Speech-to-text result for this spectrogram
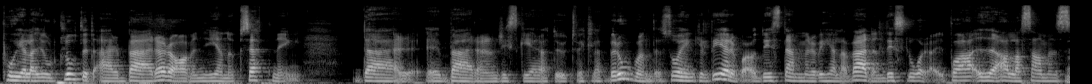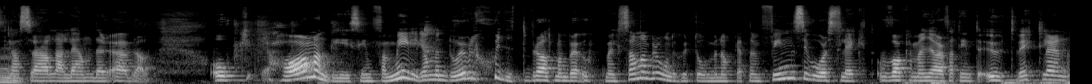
på hela jordklotet är bärare av en genuppsättning där eh, bäraren riskerar att utveckla ett beroende. Så enkelt är det bara och det stämmer över hela världen. Det slår på, i alla samhällsklasser, alla länder, överallt. Och har man det i sin familj, ja men då är det väl skitbra att man börjar uppmärksamma beroendesjukdomen och att den finns i vår släkt och vad kan man göra för att inte utveckla den.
